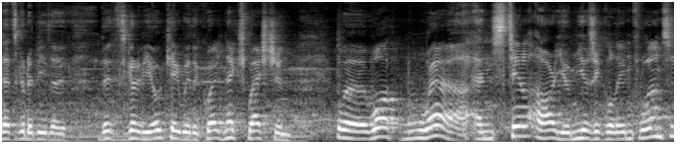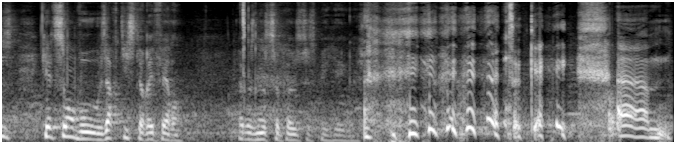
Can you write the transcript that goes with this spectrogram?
that's going to be the that's going to be okay with the que- next question. Uh, what were and still are your musical influences? Quels sont vos artistes référents? I was not supposed to speak English. it's okay. Um,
